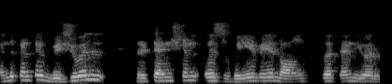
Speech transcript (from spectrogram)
ఎందుకంటే visual retention is way way longer than your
